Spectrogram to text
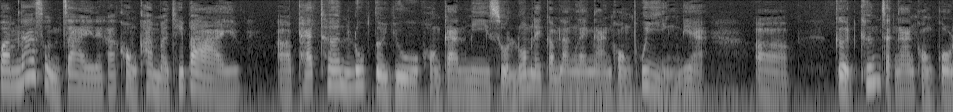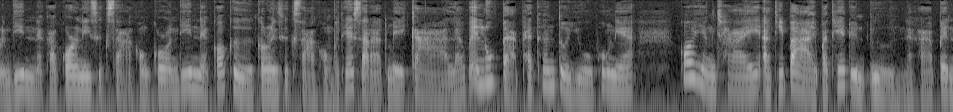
ความน่าสนใจนะคะของคำอธิบาย แพทเทิร์นรูปตัวยูของการมีส่วนร่วมในกำลังแรงงานของผู้หญิงเนี่ยเเกิดขึ้นจากงานของโกลนดินนะคะกรณีศึกษาของโกลนดินเนี่ยก็คือกรณีศึกษาของประเทศสหรัฐอเมริกา แล้วไอ้รูปแบบแพทเทิร์นตัวยูพวกนี้ก็ยังใช้อธิบายประเทศอื่นๆนะคะเป็น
